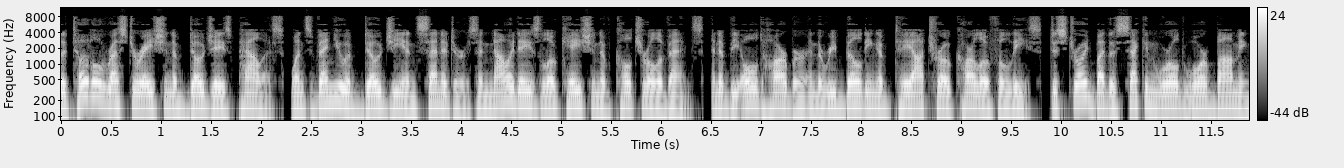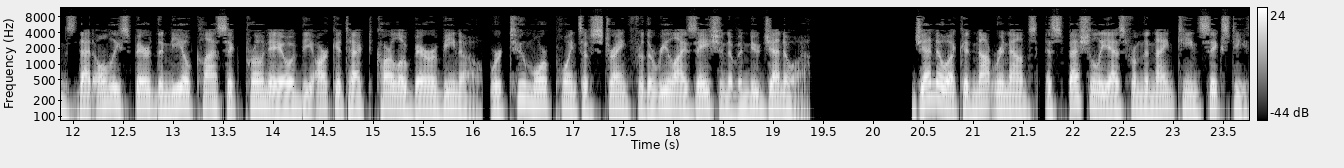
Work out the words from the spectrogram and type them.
The total restoration of Doge's Palace, once venue of doge and senators and nowadays location of cultural events, and of the Old Harbour and the rebuilding of Teatro Carlo Felice, destroyed by the Second World War bombings that only spared the neoclassic pronaos of the architect Carlo Barabino, were two more points of strength for the realization of a new Genoa. Genoa could not renounce, especially as from the 1960s,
